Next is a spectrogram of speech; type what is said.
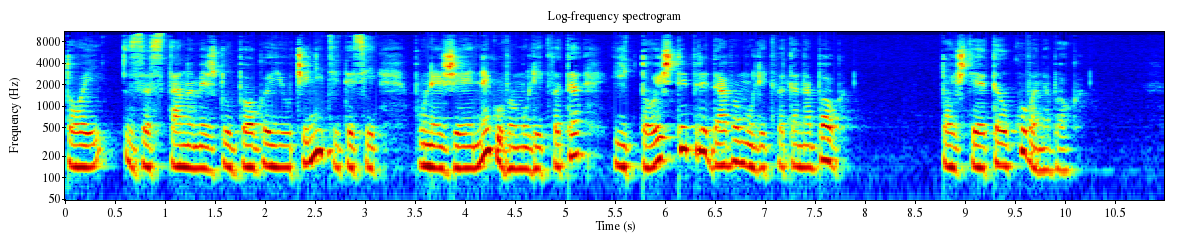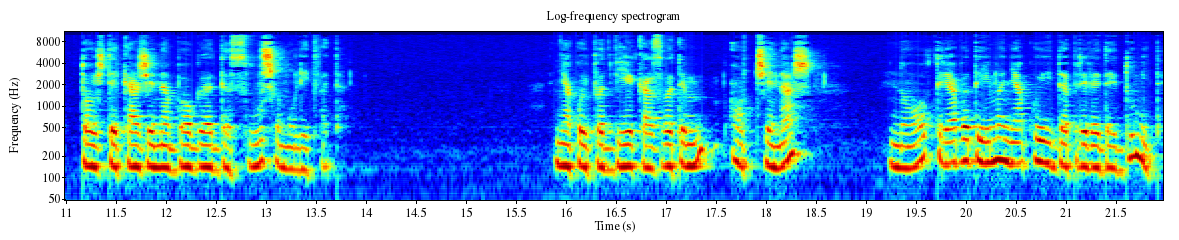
той застана между Бога и учениците си, понеже е Негова молитвата и Той ще предава молитвата на Бога. Той ще я тълкува на Бога. той ще каже на Бога да слуша молитвата. Някой път вие казвате Отче наш, но трябва да има някой да преведе думите.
